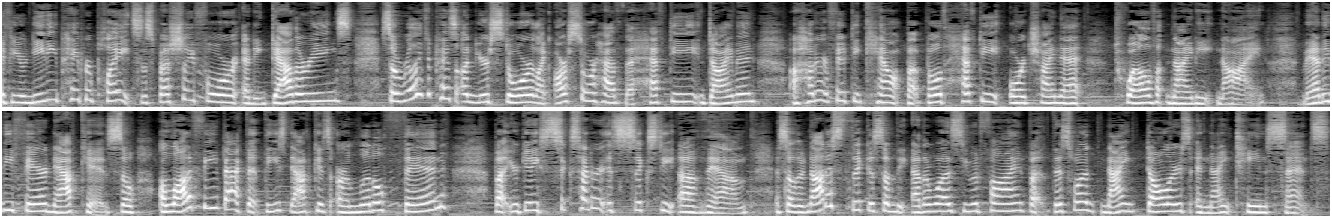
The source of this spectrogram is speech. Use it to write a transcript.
if you're needing paper plates, especially for any gatherings, so it really depends on your store. Like our store have the Hefty Diamond, 150 count, but both Hefty or Chinette $12.99. Vanity Fair napkins. So a lot of feedback that these napkins are a little thin, but you're getting 660 of them. And so they're not as thick as some of the other ones you would find, but this one, $9.19.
